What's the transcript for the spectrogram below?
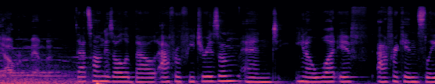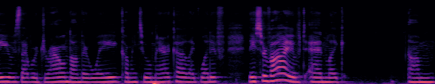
Y'all remember. that song is all about Afrofuturism and, you know, what if African slaves that were drowned on their way coming to America, like, what if they survived and, like, um,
